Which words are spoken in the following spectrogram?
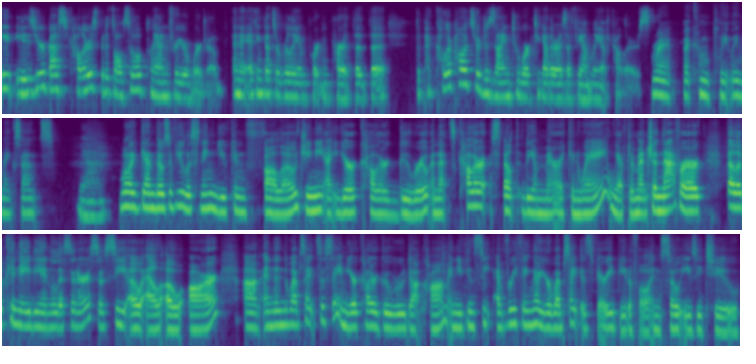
it is your best colors, but it's also a plan for your wardrobe. And I, I think that's a really important part. that the, the color palettes are designed to work together as a family of colors. right, that completely makes sense. Yeah. Well, again, those of you listening, you can follow Jeannie at Your Color Guru, and that's color spelt the American way. We have to mention that for our fellow Canadian listeners. So C O L O R. Um, and then the website's the same, yourcolorguru.com, and you can see everything there. Your website is very beautiful and so easy to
